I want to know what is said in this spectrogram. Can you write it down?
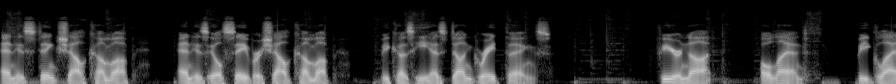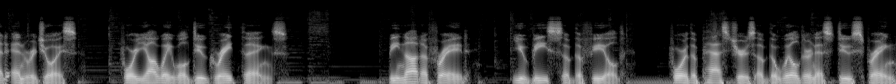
and his stink shall come up, and his ill savour shall come up, because he has done great things. Fear not, O land, be glad and rejoice, for Yahweh will do great things. Be not afraid, you beasts of the field, for the pastures of the wilderness do spring,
